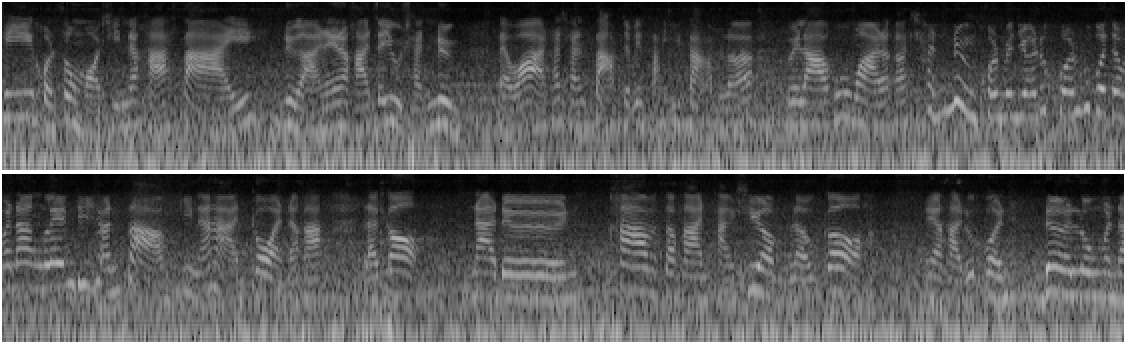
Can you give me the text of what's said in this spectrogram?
ที่ขนส่งหมอชิดนะคะ สายเหนือเนี่ยนะคะ จะอยู่ชั้นหนึ่งแต่ว่าถ้าชั้น 3 จะเป็นสายที่3แล้ว เวลาผู้มานะคะ ชั้นหนึ่งคนมันเยอะทุกคนผู้ก็จะมานั่งเล่นที่ชั้น 3 กินอาหารก่อนนะคะ แล้วก็น่าเดินข้ามสะพานทางเชื่อมแล้วก็เนี่ยค่ะ ทุกคนเดินลงบันได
